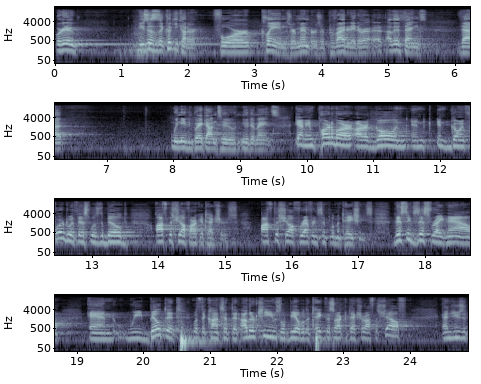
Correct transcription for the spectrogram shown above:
we're going to use this as a cookie cutter for claims or members or provider data or other things that we need to break out into new domains. Yeah, I mean, part of our, our goal in, in, in going forward with this was to build off the shelf architectures, off the shelf reference implementations. This exists right now and we built it with the concept that other teams will be able to take this architecture off the shelf and use it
